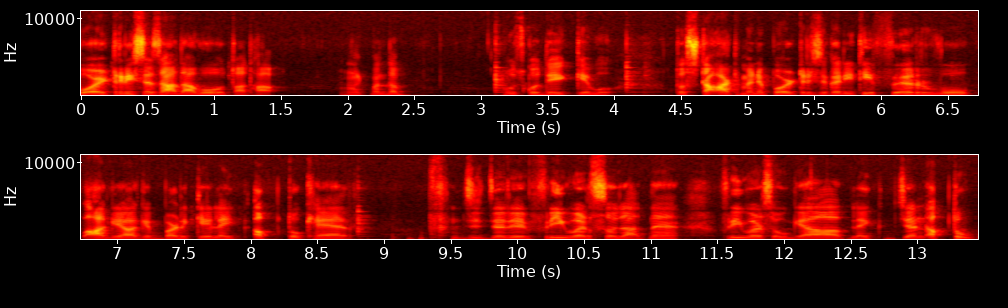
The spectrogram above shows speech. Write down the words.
पोएट्री से ज़्यादा वो होता था। मतलब उसको देख के वो। तो स्टार्ट मैंने पोएट्री से करी थी फिर वो आगे आगे बढ़ के लाइक अब तो खैर जैसे फ्री वर्स हो जाते हैं फ्री वर्स हो गया लाइक जन अब तो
